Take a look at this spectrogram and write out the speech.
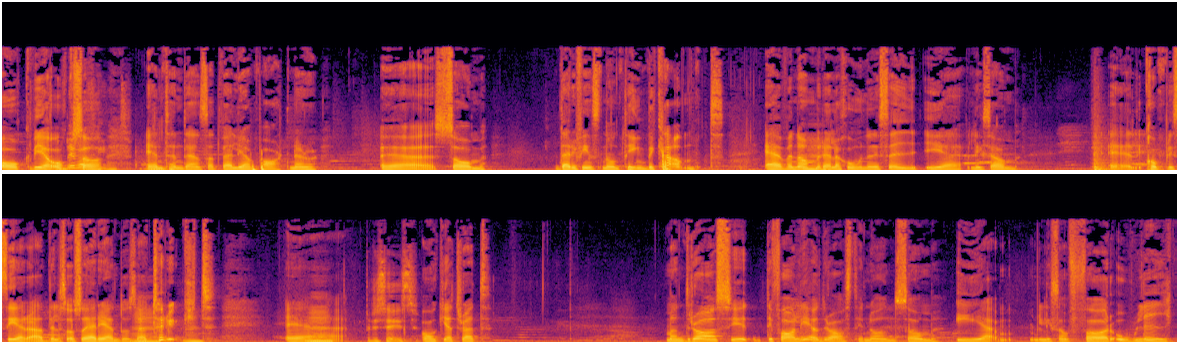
Och vi har också fint. en tendens att välja en partner eh, som där det finns någonting bekant. Även om Mm. relationen i sig är liksom eh, komplicerad eller så, så är det ändå så Mm. här tryggt. Eh, Precis. och jag tror att man dras ju, det farliga är att dras till någon som är liksom för olik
